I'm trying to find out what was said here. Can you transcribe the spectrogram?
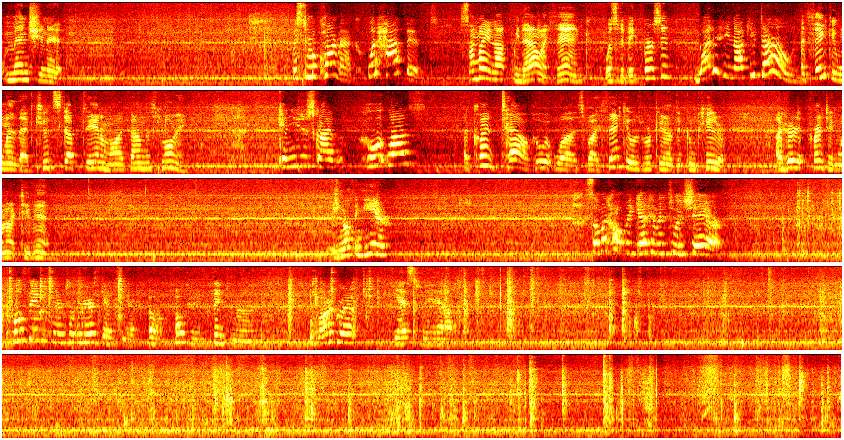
Don't mention it. Mr. McCormack, what happened? Somebody knocked me down, I think. Was it a big person? Why did he knock you down? I think it was that cute stuffed animal I found this morning. Can you describe who it was? I couldn't tell who it was, but I think it was working at the computer. I heard it printing when I came in. There's nothing here. Someone help me get him into a chair. We'll stay with him until the nurse gets here. Oh, okay. Thank you, Mom. Margaret. Yes, Will.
